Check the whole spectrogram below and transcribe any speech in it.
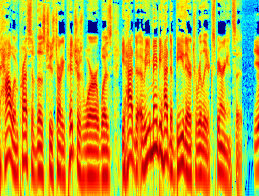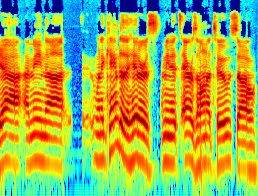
How impressive those two starting pitchers were was you had to you maybe had to be there to really experience it. Yeah, I mean, uh, when it came to the hitters, I mean it's Arizona too, so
